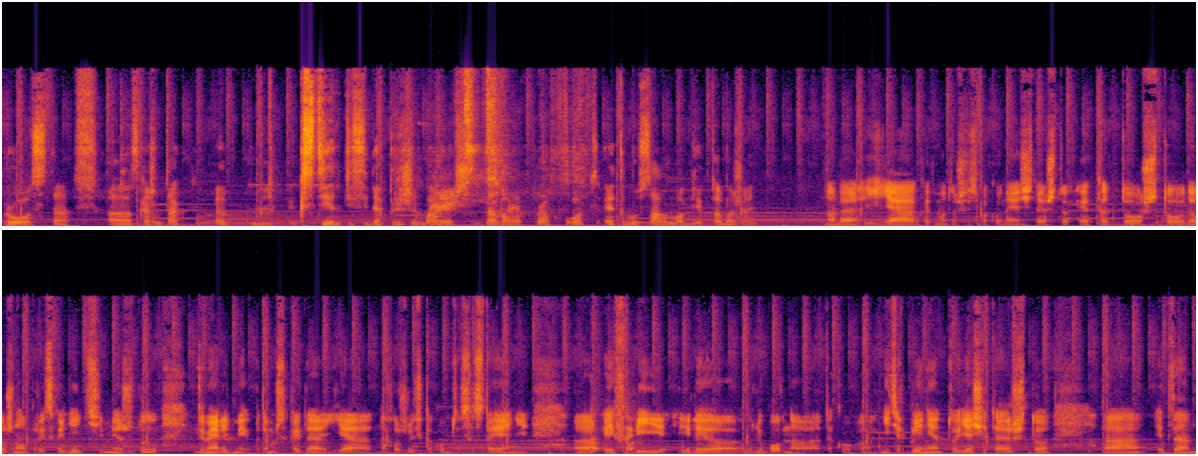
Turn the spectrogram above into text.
просто, э, скажем так, э, к стенке себя прижимаешь, давая проход этому самому объекту обожания. Ну да, я к этому отношусь спокойно. Я считаю, что это то, что должно происходить между двумя людьми. Потому что когда я нахожусь в каком-то состоянии э, эйфории или э, любовного такого нетерпения, то я считаю, что э, это,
